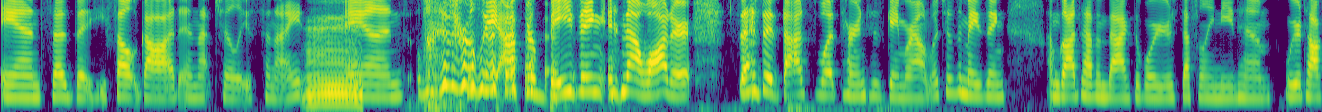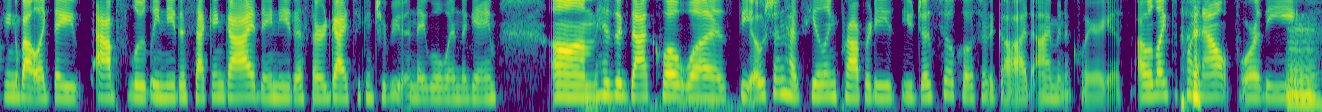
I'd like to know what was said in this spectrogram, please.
and said that he felt God in that Chili's tonight. Mm. And literally, after bathing in that water, said that that's what turned his game around, which is amazing. I'm glad to have him back. The Warriors definitely need him. We were talking about like they absolutely need a second guy, they need a third guy to contribute, and they will win the game. Um, his exact quote was The ocean has healing properties. You just feel closer to God. I'm an Aquarius. I would like to point out for the. Mm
